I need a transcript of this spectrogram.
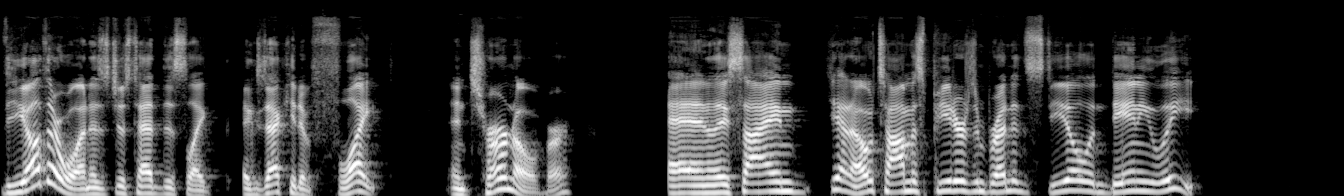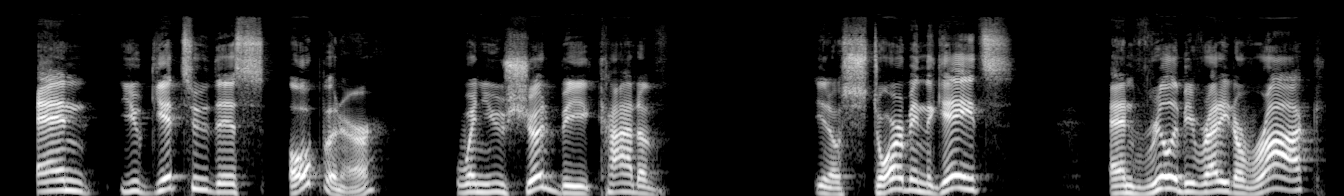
the other one has just had this like executive flight and turnover. And they signed, you know, Thomas Pieters and Brendan Steele and Danny Lee. And you get to this opener when you should be kind of, you know, storming the gates and really be ready to rock.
